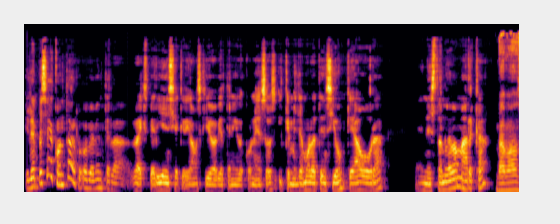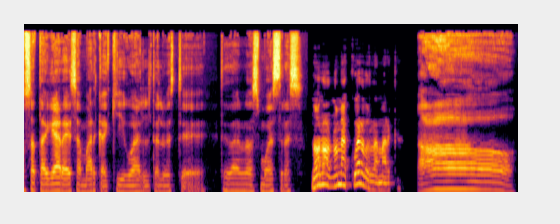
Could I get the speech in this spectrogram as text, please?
Y le empecé a contar, obviamente, la, la experiencia que digamos que yo había tenido con esos y que me llamó la atención que ahora, en esta nueva marca... Vamos a taggear a esa marca aquí igual, tal vez te te dan las muestras. No, no, no me acuerdo la marca. Oh.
